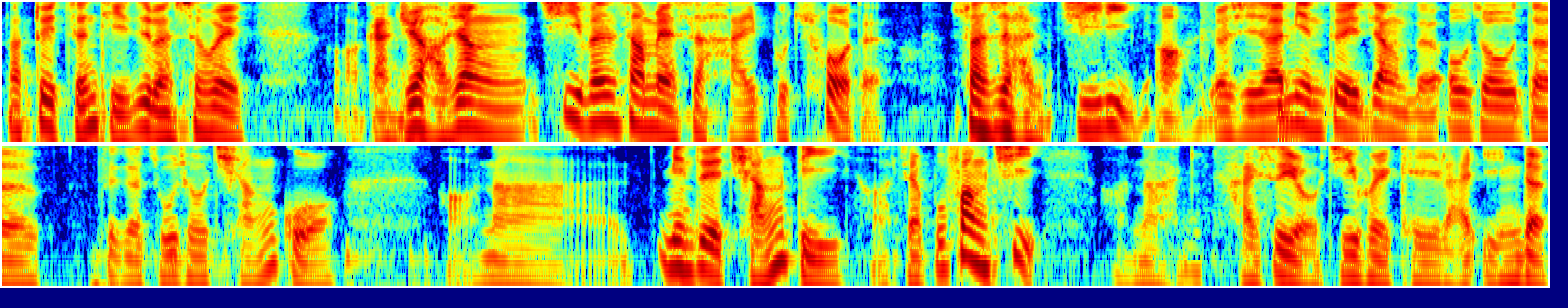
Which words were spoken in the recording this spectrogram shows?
那对整体日本社会啊，感觉好像气氛上面是还不错的，算是很激励啊。尤其在面对这样的欧洲的这个足球强国，好，那面对强敌啊，只要不放弃。那还是有机会可以来赢的。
